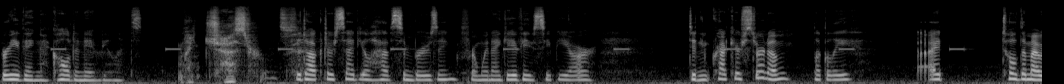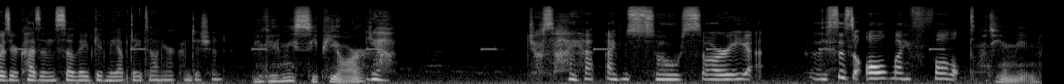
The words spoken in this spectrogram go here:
breathing. I called an ambulance. My chest hurts. The doctor said you'll have some bruising from when I gave you CPR. Didn't crack your sternum, luckily. I told them I was your cousin, so they'd give me updates on your condition. You gave me CPR? Yeah. Josiah, I'm so sorry. This is all my fault. What do you mean?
